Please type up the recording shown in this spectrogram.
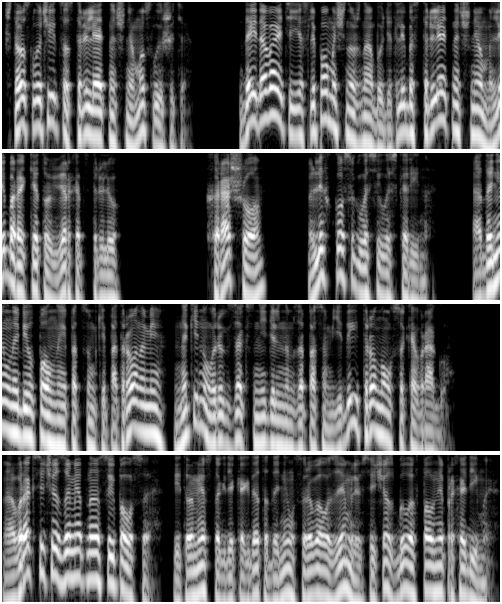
Что случится, стрелять начнем, услышите. Да и давайте, если помощь нужна будет, либо стрелять начнем, либо ракету вверх отстрелю». «Хорошо», — легко согласилась Карина. А Данил набил полные подсумки патронами, накинул рюкзак с недельным запасом еды и тронулся к оврагу. Овраг сейчас заметно осыпался, и то место, где когда-то Данил срывал землю, сейчас было вполне проходимое.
